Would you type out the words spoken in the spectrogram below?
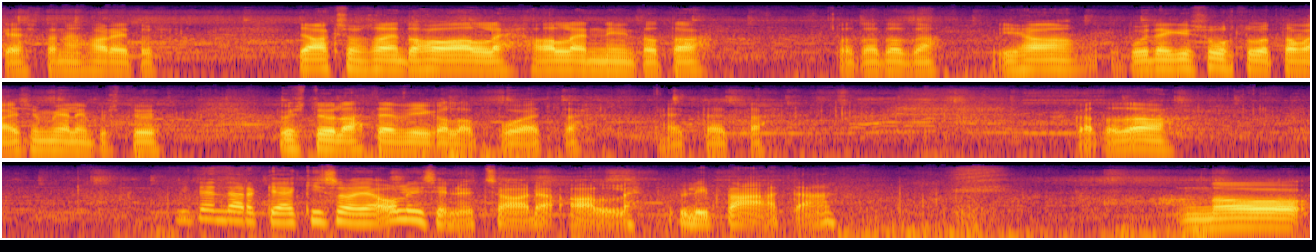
kestäinen harjoitus jakson sain tuohon alle, alle, niin tota, tota, tota, ihan kuitenkin suht luottavaisin mielin pystyy, pystyy lähteä viikonloppuun, että, että, että katsotaan. Miten tärkeä kisoja olisi nyt saada alle ylipäätään? No,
